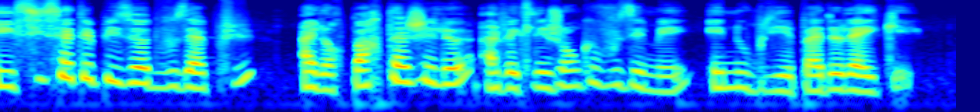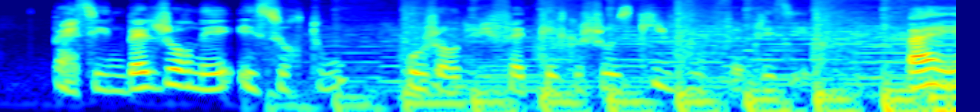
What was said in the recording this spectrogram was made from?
Et si cet épisode vous a plu, alors partagez-le avec les gens que vous aimez et n'oubliez pas de liker. Passez une belle journée et surtout, aujourd'hui faites quelque chose qui vous fait plaisir. Bye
